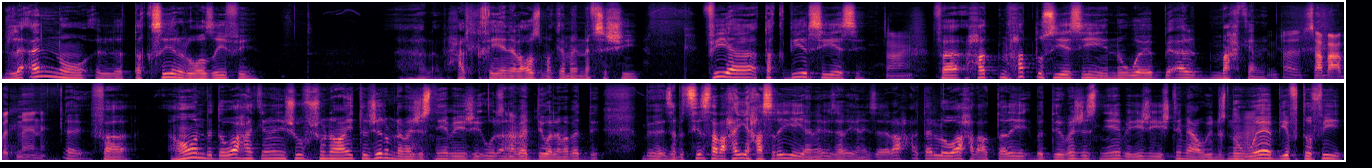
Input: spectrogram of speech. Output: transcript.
لأنه التقصير الوظيفي هلا بحاله الخيانة العظمى كمان نفس الشيء فيها تقدير سياسي. صحيح. فحط نحطوا سياسيين نواب بقلب محكمة. سبعة بثمانية. إيه ف هون بده واحد كمان يشوف شو نوعية الجرم لمجلس نيابي يجي يقول أنا صح. بدي ولا ما بدي. إذا بتصير صلاحية حصرية يعني اذا يعني إذا راح قتل له واحد على الطريق بدي مجلس نيابي يجي يجتمع ونواب يفتوا فيه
